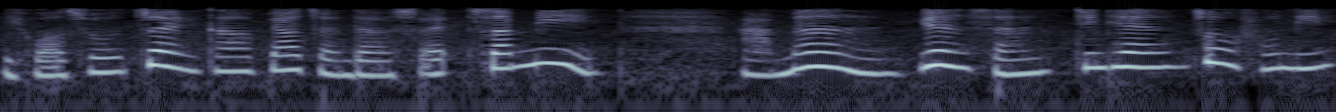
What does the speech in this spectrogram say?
以活出最高标准的生生命。阿门。愿神今天祝福您。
